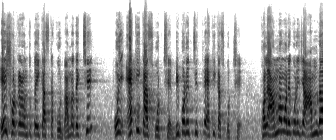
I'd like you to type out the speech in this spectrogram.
এই সরকার অন্তত এই কাজটা করবে। আমরা দেখছি ওই একই কাজ করছে, বিপরীত চিত্রে একই কাজ করছে। ফলে আমরা মনে করি যে আমরা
